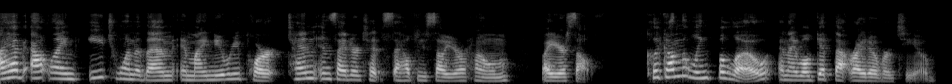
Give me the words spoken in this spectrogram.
I have outlined each one of them in my new report, 10 Insider Tips to Help You Sell Your Home by Yourself. Click on the link below and I will get that right over to you.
